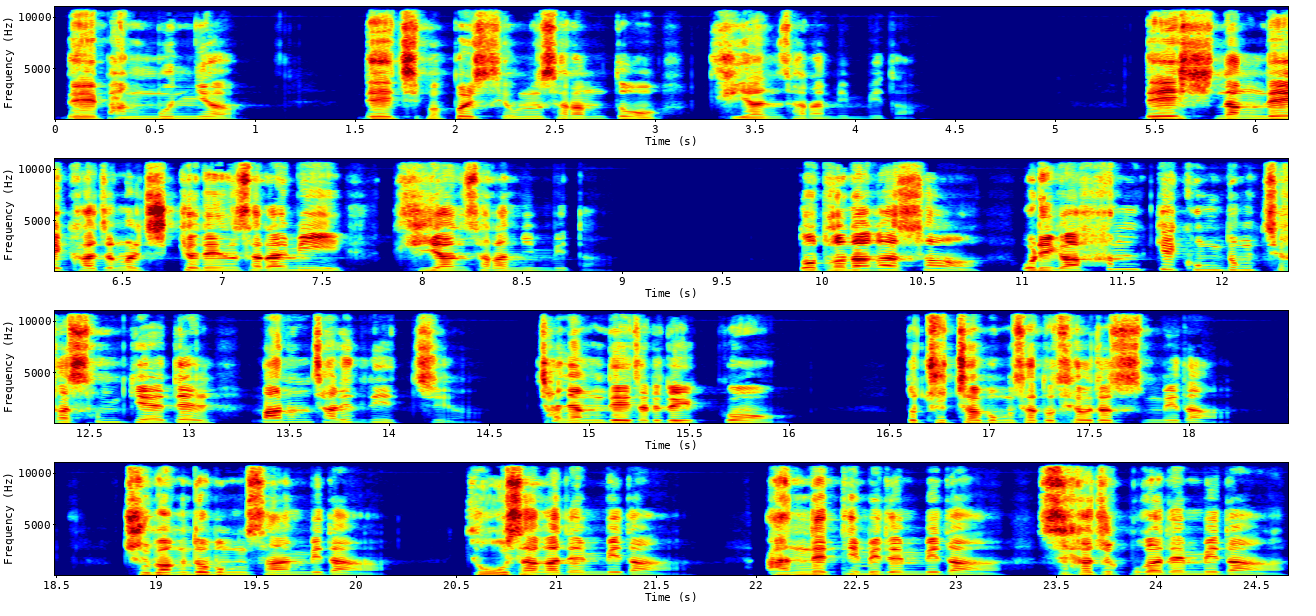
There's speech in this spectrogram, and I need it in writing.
내 방문 옆, 내 집 앞을 세우는 사람도 귀한 사람입니다. 내 신앙, 내 가정을 지켜내는 사람이 귀한 사람입니다. 또 더 나가서 우리가 함께 공동체가 섬겨야 될 많은 자리들이 있지요. 찬양대 자리도 있고 또 주차 봉사도 세워졌습니다. 주방도 봉사합니다. 교사가 됩니다. 안내팀이 됩니다. 세가족부가 됩니다.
